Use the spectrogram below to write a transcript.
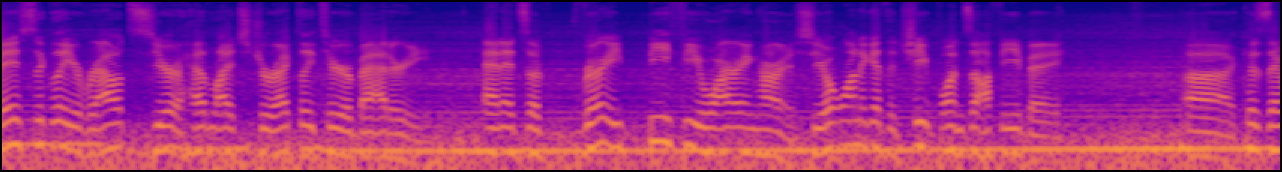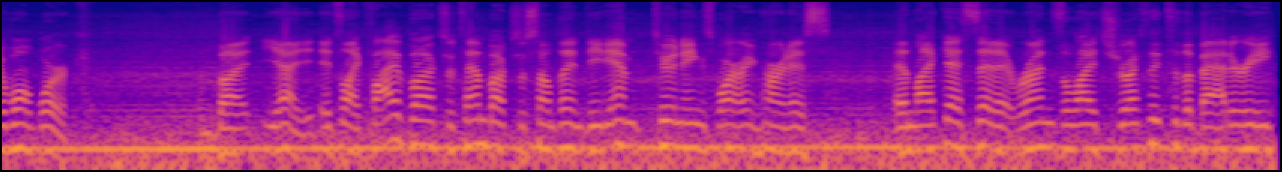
basically routes your headlights directly to your battery. And it's a very beefy wiring harness. You don't want to get the cheap ones off eBay because uh, they won't work. But yeah, it's like five bucks or ten bucks or something. DDM Tuning's wiring harness, and like I said, it runs the lights directly to the battery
